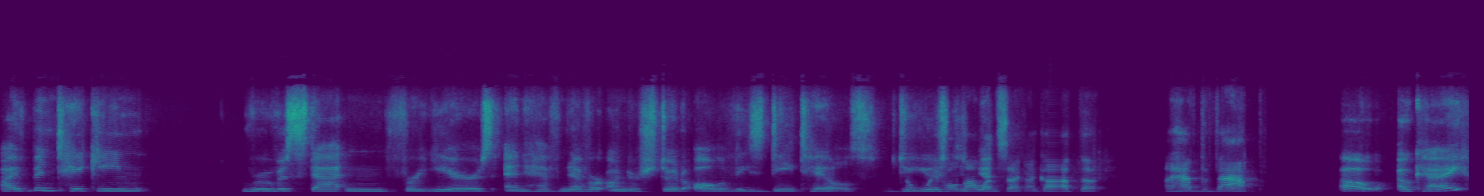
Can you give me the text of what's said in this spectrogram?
I've been taking rovastatin for years and have never understood all of these details. Do oh, you wait, hold on one sec? I got the, I have the VAP. Oh, okay.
